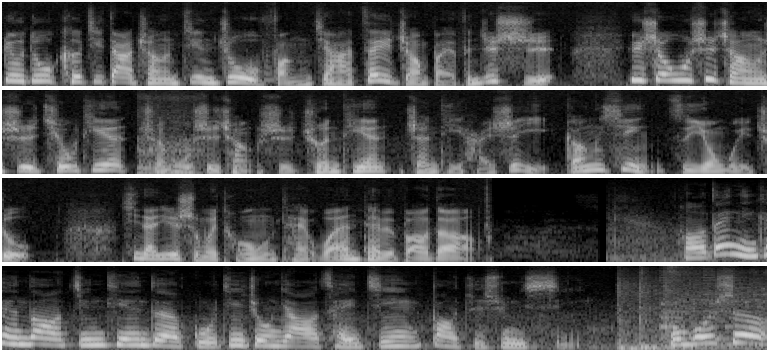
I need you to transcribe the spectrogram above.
六都科技大厂进驻，房价再涨百分之十。预售屋市场是秋天，成屋市场是春天，整体还是以刚性自用为主。现在由沈维彤台湾台北报道。好，带您看到今天的国际重要财经报纸讯息。彭博社，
